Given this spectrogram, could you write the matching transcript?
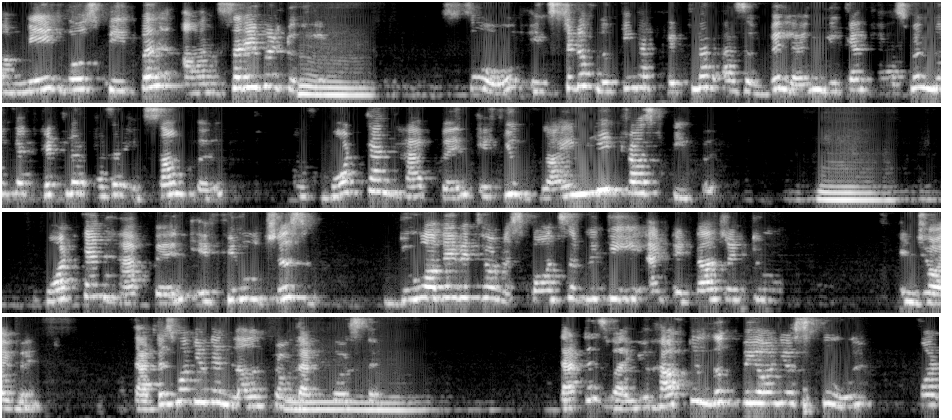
uh, make those people answerable to him. Hmm. So instead of looking at Hitler as a villain, you can as well look at Hitler as an example of what can happen if you blindly trust people. Hmm. What can happen if you just do away with your responsibility and indulge into enjoyment? That is what you can learn from that person. Hmm. That is why you have to look beyond your school for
